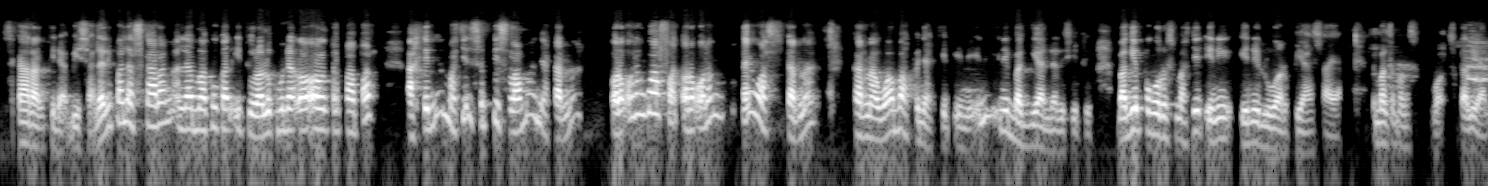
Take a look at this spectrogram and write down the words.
Sekarang tidak bisa. Daripada sekarang Anda melakukan itu, lalu kemudian orang-orang terpapar, akhirnya masjid sepi selamanya. Karena orang-orang wafat, orang-orang tewas karena karena wabah penyakit ini. Ini ini bagian dari situ. Bagi pengurus masjid ini ini luar biasa ya, teman-teman sekalian.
